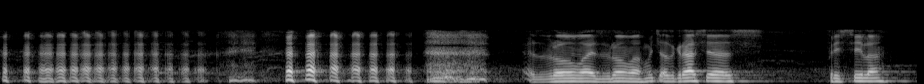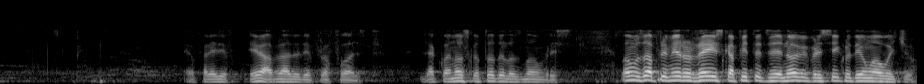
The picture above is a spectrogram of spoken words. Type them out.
Es broma, es broma. Muchas gracias, Priscila. Eu falei, eu hablado de propósito. Já conosco todos os nomes. Vamos a 1 Reis, capítulo 19, versículo de 1 a 8.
